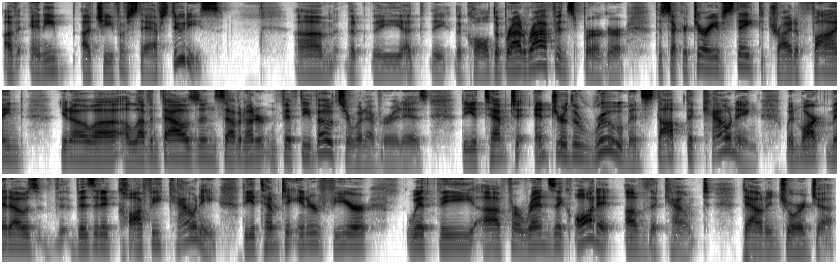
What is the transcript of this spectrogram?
of any uh, chief of staff's duties. Um, the the, uh, the the call to Brad Raffensperger, the Secretary of State, to try to find you know uh, eleven thousand seven hundred and fifty votes or whatever it is. The attempt to enter the room and stop the counting when Mark Meadows v- visited Coffee County. The attempt to interfere with the uh, forensic audit of the count down in Georgia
